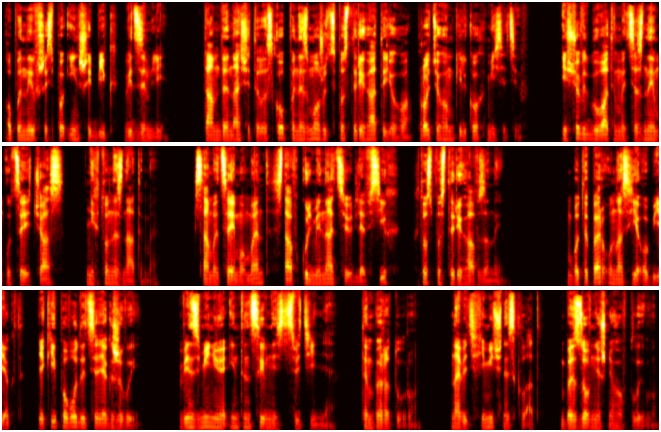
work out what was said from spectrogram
опинившись по інший бік від Землі, там, де наші телескопи не зможуть спостерігати його протягом кількох місяців. І що відбуватиметься з ним у цей час, ніхто не знатиме. Саме цей момент став кульмінацією для всіх, хто спостерігав за ним. Бо тепер у нас є об'єкт, який поводиться як живий. Він змінює інтенсивність світіння, температуру, навіть хімічний склад, без зовнішнього впливу,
